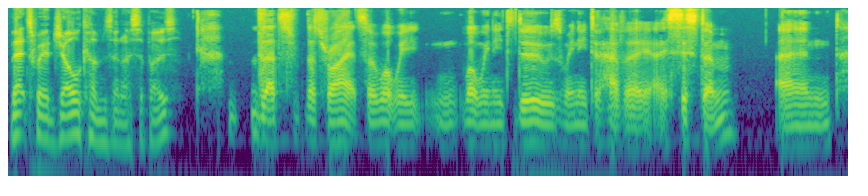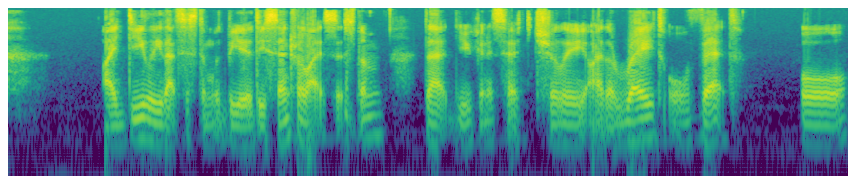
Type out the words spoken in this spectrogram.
that's where Joel comes in, I suppose. That's that's right. So what we what we need to do is we need to have a, a system and ideally, that system would be a decentralized system that you can essentially either rate or vet or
